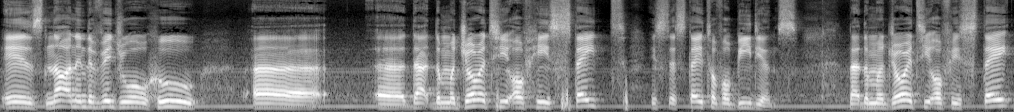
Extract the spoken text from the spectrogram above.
is not an individual who uh, uh, that the majority of his state is the state of obedience. That the majority of his state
